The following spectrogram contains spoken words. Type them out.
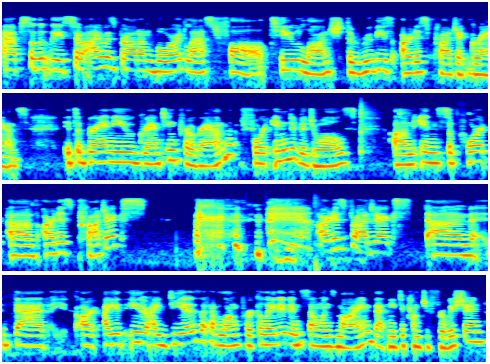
Absolutely. So I was brought on board last fall to launch the Ruby's Artist Project grants. It's a brand new granting program for individuals um, in support of artist projects. artist projects um, that are either ideas that have long percolated in someone's mind that need to come to fruition,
